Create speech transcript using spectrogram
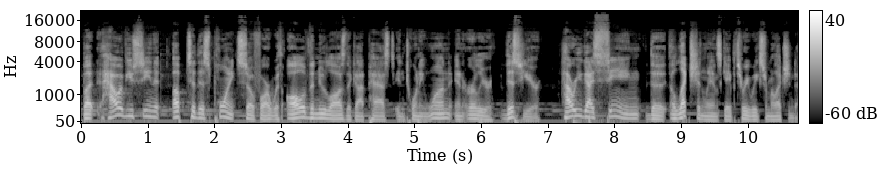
But how have you seen it up to this point so far with all of the new laws that got passed in 21 and earlier this year? How are you guys seeing the election landscape three weeks from election day?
